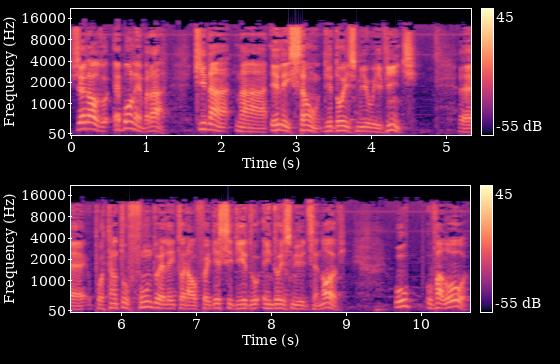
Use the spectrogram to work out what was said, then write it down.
Geraldo, é bom lembrar que na, na eleição de 2020, é, portanto, o fundo eleitoral foi decidido em 2019, o, o, valor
